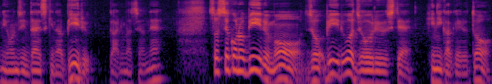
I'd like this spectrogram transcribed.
日本人大好きなビールがありますよね。そしてこのビールもビールを蒸留して火にかけると、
